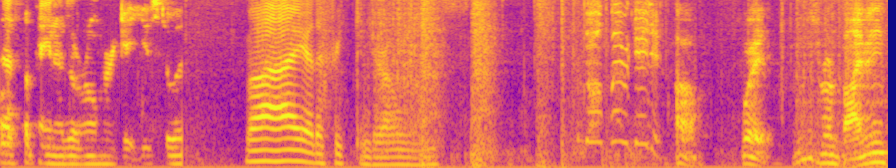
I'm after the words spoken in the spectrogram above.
That's the pain as a roamer. Get used to it. Why are the freaking drones? Oh, wait. Did they just run by me?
